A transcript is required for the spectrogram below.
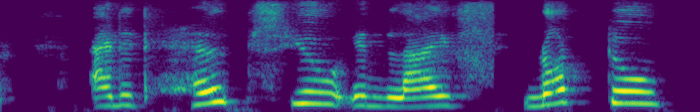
and it helps you in life not to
